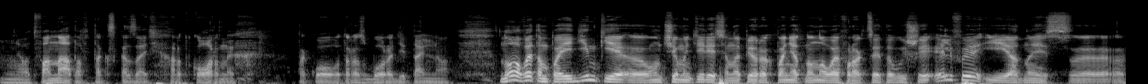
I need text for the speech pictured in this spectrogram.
Вот, фанатов, так сказать, хардкорных такого вот разбора детального. Ну а в этом поединке э, он чем интересен? Во-первых, понятно, новая фракция это высшие эльфы и одна из э,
